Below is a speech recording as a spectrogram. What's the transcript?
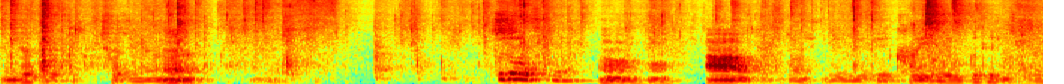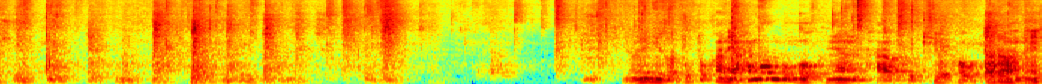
당겨서 이렇게 붙여주면은 시켜요. 어, 어. 아. 이렇게 가위로 끝에 좀 잘라줘. 연인이가 똑똑하네. 한 번 본 거 그냥 다 그 기억하고 따라하네.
